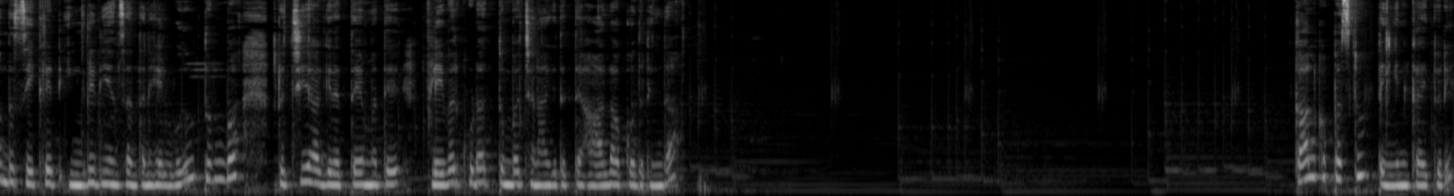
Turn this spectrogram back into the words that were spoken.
ಒಂದು ಸೀಕ್ರೆಟ್ ಇಂಗ್ರೀಡಿಯೆಂಟ್ಸ್ ಅಂತಲೇ ಹೇಳ್ಬೋದು. ತುಂಬ ರುಚಿಯಾಗಿರುತ್ತೆ ಮತ್ತು ಫ್ಲೇವರ್ ಕೂಡ ತುಂಬ ಚೆನ್ನಾಗಿರುತ್ತೆ ಹಾಲು ಹಾಕೋದ್ರಿಂದ. ಕಾಲು ಕಪ್ಪಷ್ಟು ತೆಂಗಿನಕಾಯಿ ತುರಿ.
